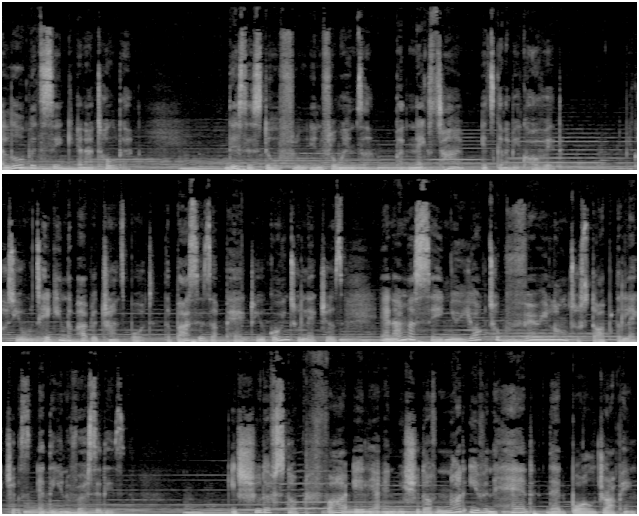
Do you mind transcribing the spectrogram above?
a little bit sick, and I told her, This is still flu influenza, but next time it's to be COVID. Because you're taking the public transport, the buses are packed, you're going to lectures, and I must say, New York took very long to stop the lectures at the universities. It should have stopped far earlier, and we should have not even had that ball dropping.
